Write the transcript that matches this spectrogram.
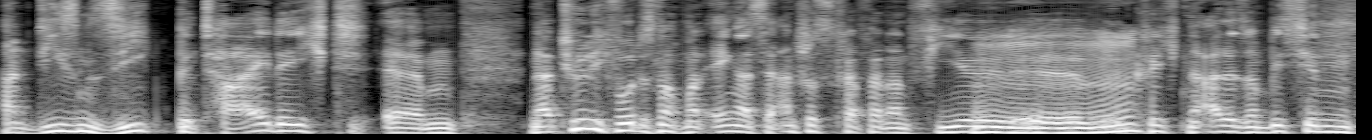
an diesem Sieg beteiligt. Ähm, natürlich wurde es nochmal enger, als der Anschlusstreffer dann fiel, Mhm. äh, kriegten alle so ein bisschen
